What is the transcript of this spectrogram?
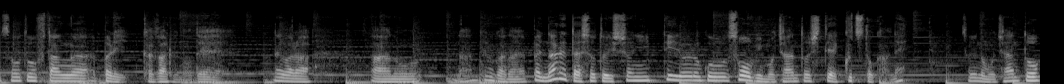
相当負担がやっぱりかかるのでだからあのなんていうのかなやっぱり慣れた人と一緒に行っていろいろこう装備もちゃんとして靴とかねそういうのもちゃんと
